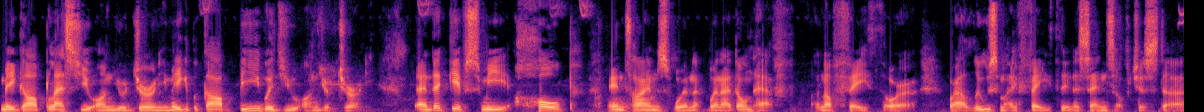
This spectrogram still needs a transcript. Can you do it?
may God bless you on your journey. May God be with you on your journey. And that gives me hope in times when, when I don't have enough faith or where I lose my faith in a sense of just uh,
